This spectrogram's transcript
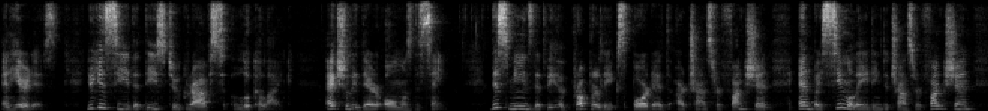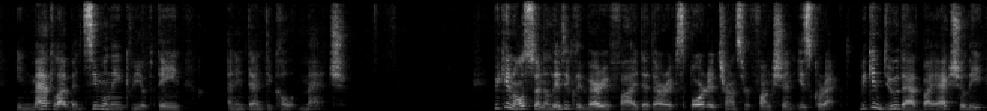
and here it is you can see that these two graphs look alike. Actually, they're almost the same. This means that we have properly exported our transfer function and by simulating the transfer function in MATLAB and Simulink we obtain an identical match. We can also analytically verify that our exported transfer function is correct. We can do that by actually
